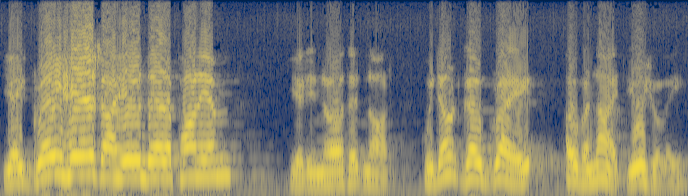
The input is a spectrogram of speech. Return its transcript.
Yea, grey hairs are here and there upon him, yet he knoweth it not. We don't go grey overnight, usually.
